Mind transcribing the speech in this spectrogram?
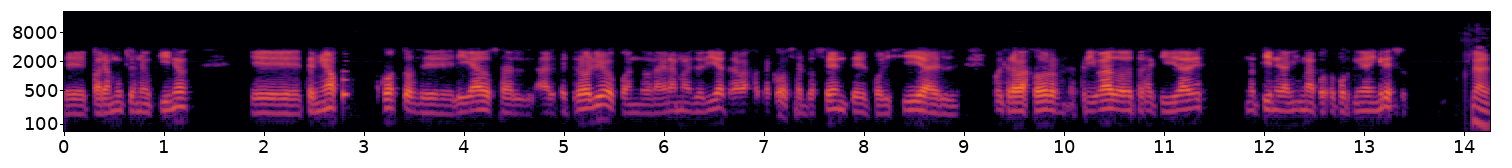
eh, para muchos neuquinos. terminamos con costos de, ligados al, petróleo cuando la gran mayoría trabaja otra cosa, el docente, el policía, el, o el trabajador privado de otras actividades no tiene la misma oportunidad de ingreso. Claro.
